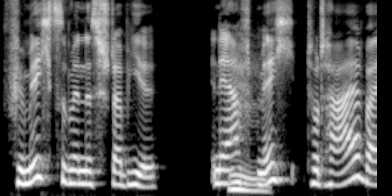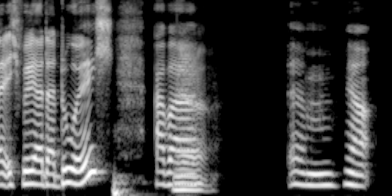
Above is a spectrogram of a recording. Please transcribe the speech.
für mich zumindest stabil. Nervt Hm. mich total, weil ich will ja da durch, aber ja. ähm, ja.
